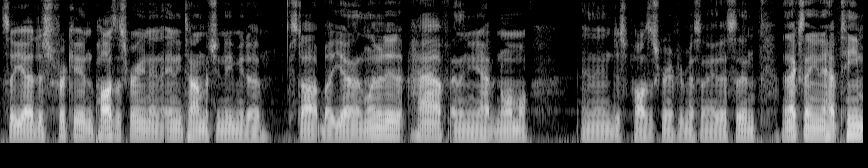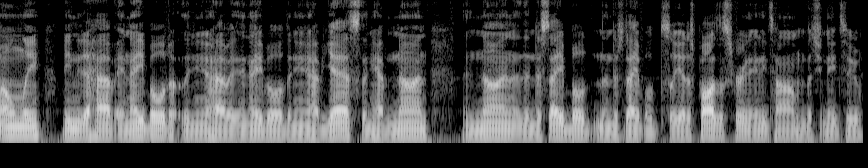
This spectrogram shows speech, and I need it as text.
So yeah, just freaking pause the screen at any time that you need me to stop. But yeah, unlimited, half, and then you have normal. And then just pause the screen if you're missing any of this. Then the next thing you need to have team only. Then you need to have enabled. Then you need to have it enabled. Then you need to have yes. Then you have none. Then none. Then disabled. Then disabled. So yeah, just pause the screen any time that you need to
